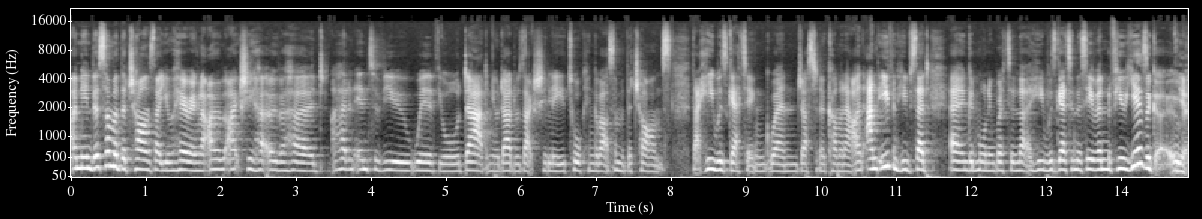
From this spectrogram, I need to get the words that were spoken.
I mean, there's some of the chants that you're hearing. Like I actually overheard. I had an interview with your dad, and your dad was actually talking about some of the chants that he was getting when Justin had come out, and, and even he said uh, in Good Morning Britain that he was getting this even a few years ago. Yeah.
